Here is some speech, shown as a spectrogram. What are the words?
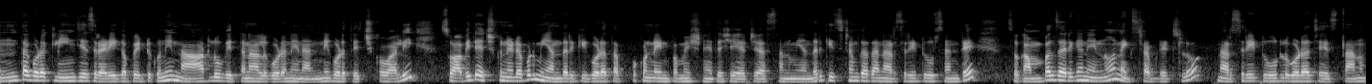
అంతా కూడా క్లీన్ చేసి రెడీగా పెట్టుకుని నార్లు విత్తనాలు కూడా నేను అన్ని కూడా తెచ్చుకోవాలి. సో అవి తెచ్చుకునేటప్పుడు మీ అందరికీ కూడా తప్పకుండా ఇన్ఫర్మేషన్ అయితే షేర్ చేస్తాను. మీ అందరికీ ఇష్టం కదా నర్సరీ టూర్స్ అంటే. సో కంపల్సరీగా నేను నెక్స్ట్ అప్డేట్స్లో నర్సరీ టూర్లు కూడా చేస్తాను.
